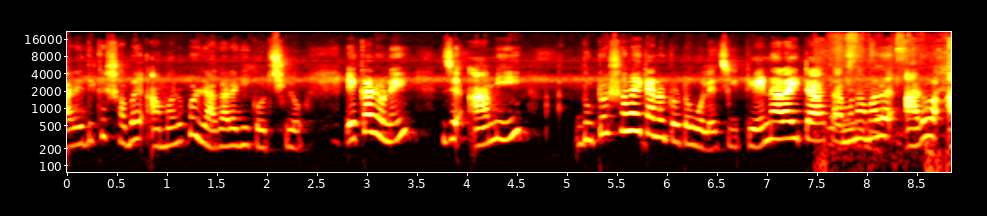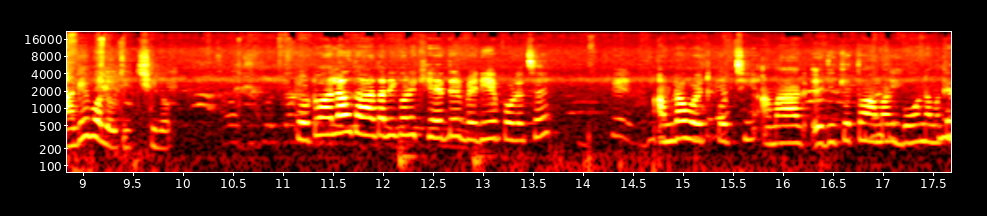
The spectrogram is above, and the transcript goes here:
আর এদিকে সবাই আমার উপর রাগারাগি করছিল। এ কারণেই যে আমি দুটোর সময় কেন টোটো বলেছি? ট্রেন আড়াইটা, তার মানে আমার আরও আগে বলা উচিত ছিল। টোটোওয়ালাও তাড়াতাড়ি করে খেয়ে দিয়ে বেরিয়ে পড়েছে। আমরা ওয়েট করছি। আমার এদিকে তো আমার বোন আমাকে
